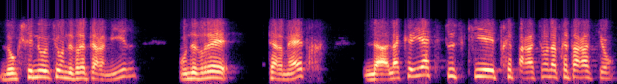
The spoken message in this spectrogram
Donc chez nous aussi on devrait permettre, on devrait permettre la, cueillette, tout ce qui est préparation la préparation.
